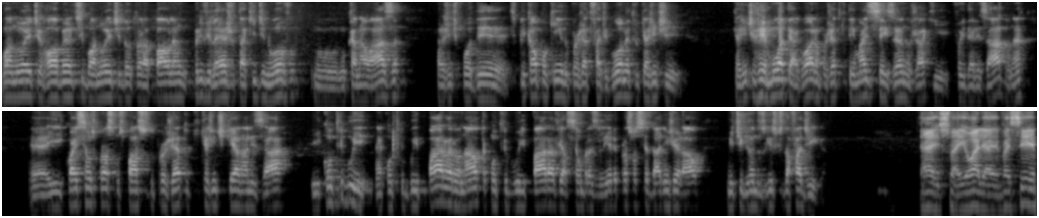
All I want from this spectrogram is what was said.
Boa noite, Robert. Boa noite, doutora Paula. É um privilégio estar aqui de novo no, no canal ASA para a gente poder explicar um pouquinho do projeto Fadigômetro que a gente que a gente remou até agora, um projeto que tem mais de seis anos já que foi idealizado, né? É, e quais são os próximos passos do projeto, o que, que a gente quer analisar e contribuir, né? Contribuir para o aeronauta, contribuir para a aviação brasileira e para a sociedade em geral, mitigando os riscos da fadiga. É isso aí, olha, vai ser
